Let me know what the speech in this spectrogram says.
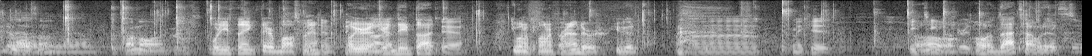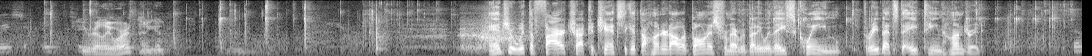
He knows that oh, song. Come on. What do you think there, boss man? Thinking- Oh, you're in, you're in deep thought? Yeah. You wanna phone a friend or you good? Let's make it Oh, 1800. oh, that's how it is. Six raise. You really worth it again. Andrew with the fire truck, a chance to get the $100 bonus from everybody with ace queen. Three bets to 1800 Seven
